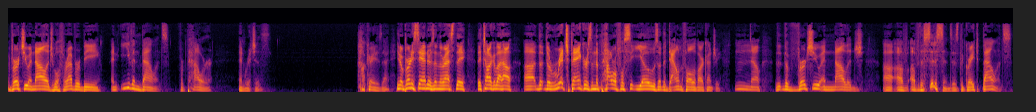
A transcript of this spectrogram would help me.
Virtue and knowledge will forever be an even balance for power and riches. How great is that? You know, Bernie Sanders and the rest, they, they talk about how uh, the, the rich bankers and the powerful CEOs are the downfall of our country. Mm, no, the, the virtue and knowledge uh, of, of the citizens is the great balance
